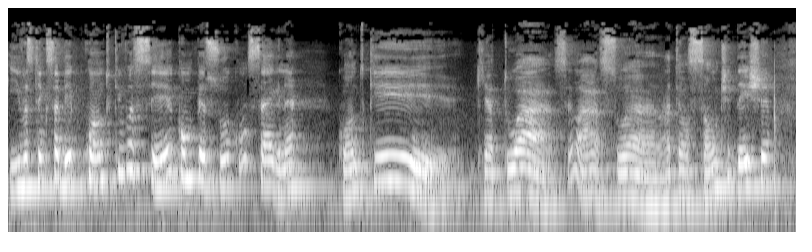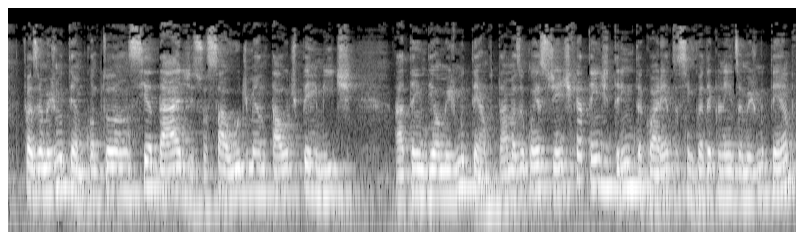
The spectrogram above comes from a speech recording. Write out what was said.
E você tem que saber quanto que você, como pessoa, consegue, né? Quanto que, que a tua, sei lá, a sua atenção te deixa fazer ao mesmo tempo. Quanto a tua ansiedade, sua saúde mental te permite atender ao mesmo tempo, tá? Mas eu conheço gente que atende 30, 40, 50 clientes ao mesmo tempo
